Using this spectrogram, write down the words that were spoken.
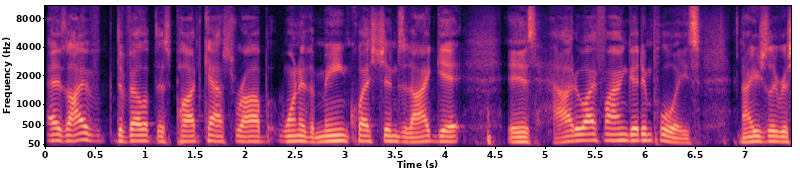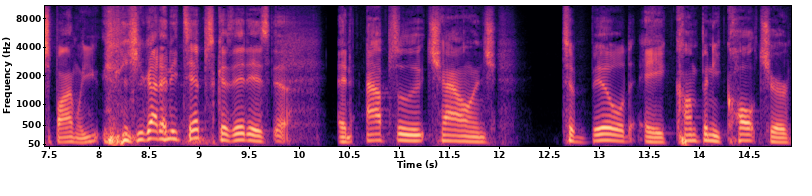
As I've developed this podcast, Rob, one of the main questions that I get is how do I find good employees? And I usually respond, well, you, you got any tips? Because it is an absolute challenge to build a company culture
